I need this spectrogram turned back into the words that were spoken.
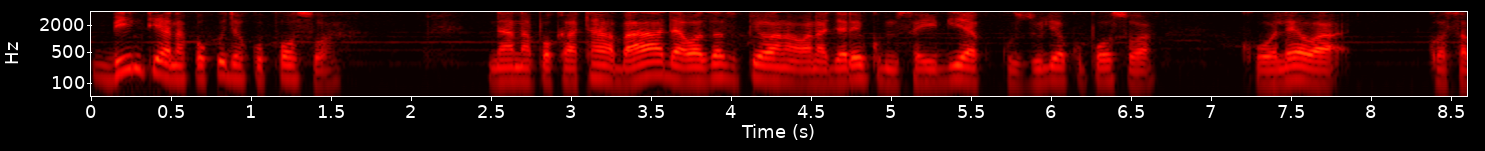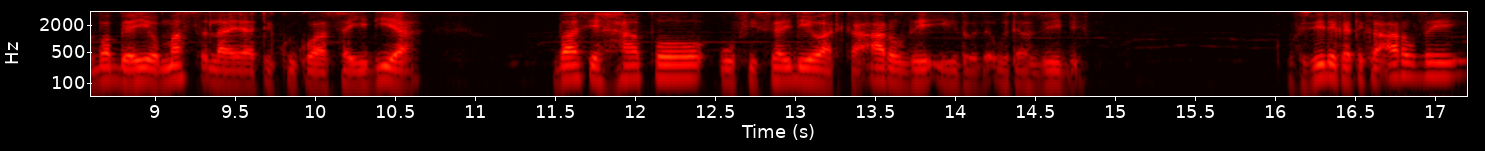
binti anapokuja kuposwa na anapokataa baada ya wazazi pia wanajaribu kumsaidia kuzulia kuposwa kuolewa kwa sababu ya hiyo masla ya kuwasaidia basi hapo ufisadi katika ardhi utazidi. Ufisadi katika ardhi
